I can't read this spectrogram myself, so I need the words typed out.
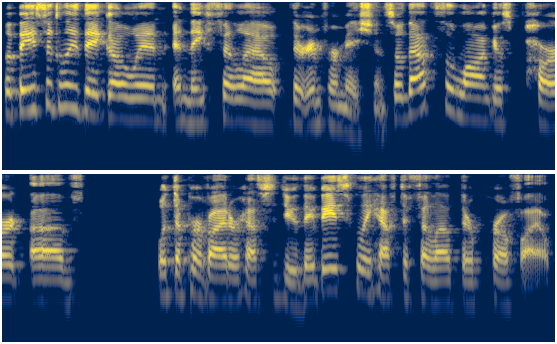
But basically, they go in and they fill out their information. So that's the longest part of what the provider has to do. They basically have to fill out their profile.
